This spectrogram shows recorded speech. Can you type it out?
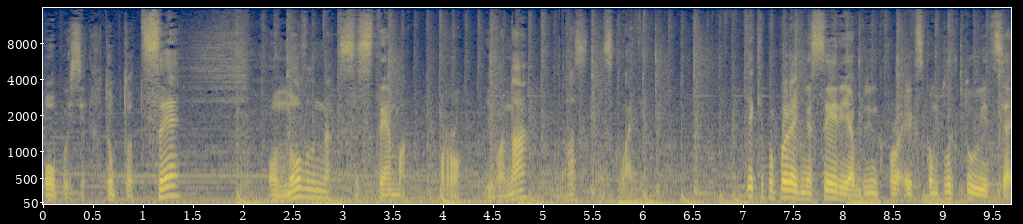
описі. Тобто це оновлена система Pro, і вона у нас на складі. Як і попередня серія, Blink Pro X комплектується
